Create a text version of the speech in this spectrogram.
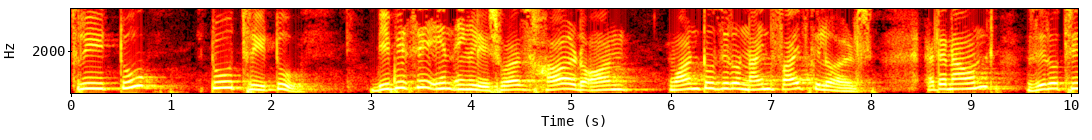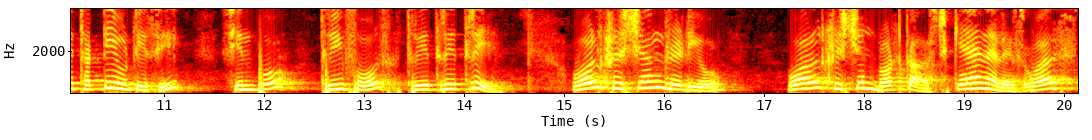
32232. BBC in English was heard on 12095 kHz at around 0330 UTC, SINPO 34333. World Christian Radio, World Christian Broadcast KNLS was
